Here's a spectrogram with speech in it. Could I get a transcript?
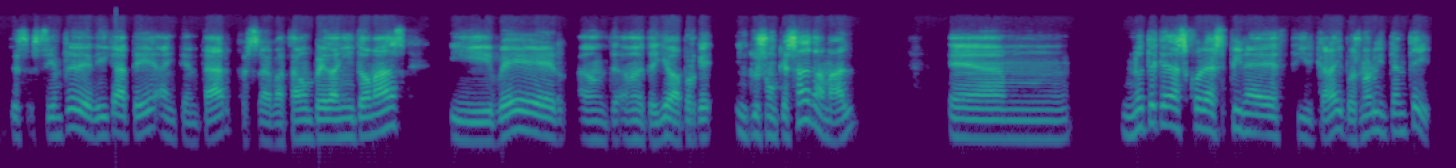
Entonces, siempre dedícate a intentar pues, avanzar un pedañito más y ver a dónde, te lleva, porque incluso aunque salga mal, em, no te quedas con la espina de decir, caray, pues no lo intenté,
